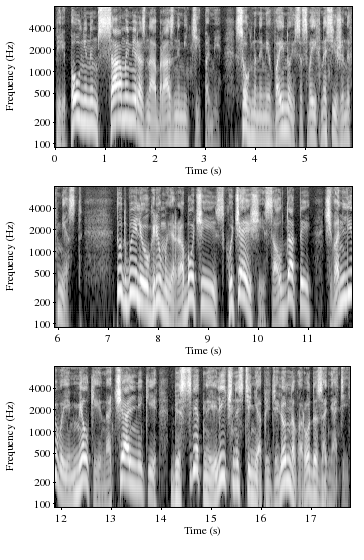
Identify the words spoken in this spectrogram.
переполненным самыми разнообразными типами, согнанными войной со своих насиженных мест. Тут были угрюмые рабочие, скучающие солдаты, чванливые мелкие начальники, бесцветные личности неопределенного рода занятий.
